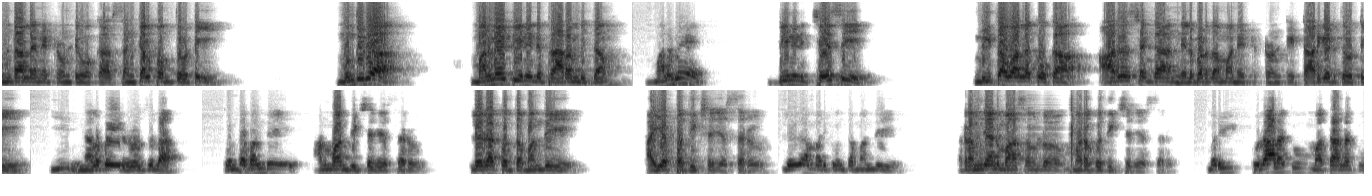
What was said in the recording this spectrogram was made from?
ఉండాలనేటువంటి ఒక సంకల్పంతో ముందుగా మనమే దీనిని ప్రారంభిద్దాం. మనమే దీనిని చేసి మిగతా వాళ్ళకు ఒక ఆదర్శంగా నిలబడదాం అనేటటువంటి టార్గెట్ తోటి ఈ నలభై రోజుల కొంతమంది హనుమాన్ దీక్ష చేస్తారు లేదా కొంతమంది అయ్యప్ప దీక్ష చేస్తారు లేదా మరి కొంతమంది రంజాన్ మాసంలో మరొక దీక్ష చేస్తారు. మరి కులాలకు మతాలకు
